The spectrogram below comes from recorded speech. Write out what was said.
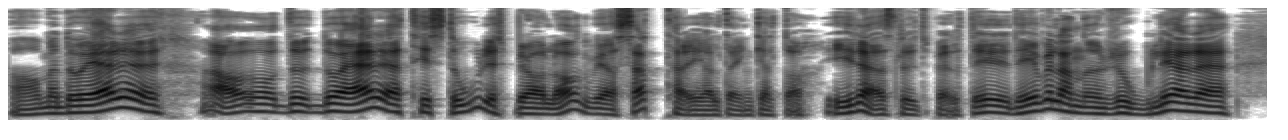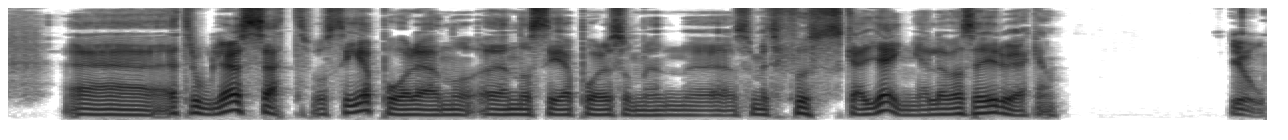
Ja, men då är det, ja, då, då, är det ett historiskt bra lag vi har sett här helt enkelt då, i det här slutspelet. Det, det är väl ändå en roligare, eh, ett roligare sätt att se på det än, än att se på det som, en, eh, som ett fuskargäng, eller vad säger du Eken? Jo,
